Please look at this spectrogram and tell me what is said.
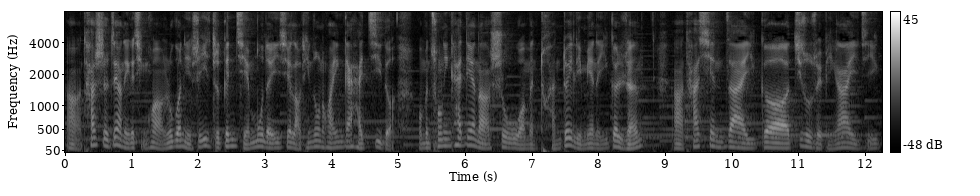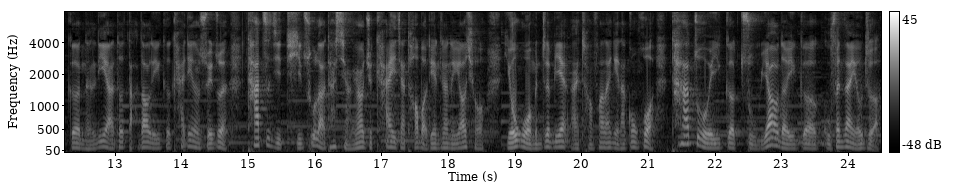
啊，它是这样的一个情况。如果你是一直跟节目的一些老听众的话，应该还记得，我们从零开店呢，是我们团队里面的一个人。啊，他现在一个技术水平啊，以及一个能力啊，都达到了一个开店的水准。他自己提出了他想要去开一家淘宝店这样的要求，由我们这边哎厂方来给他供货。他作为一个主要的一个股份占有者，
